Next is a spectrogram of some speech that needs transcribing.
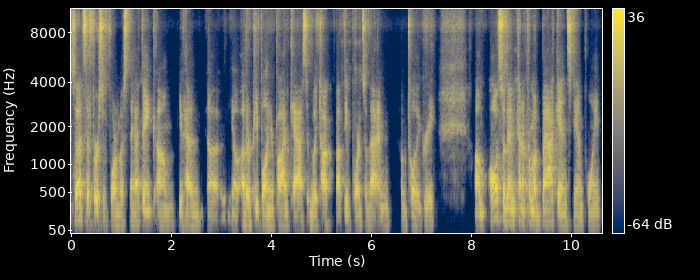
so that's the first and foremost thing. I think um, you've had uh, you know other people on your podcast that really talk about the importance of that, and I would totally agree. Um, also, then, kind of from a back end standpoint,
